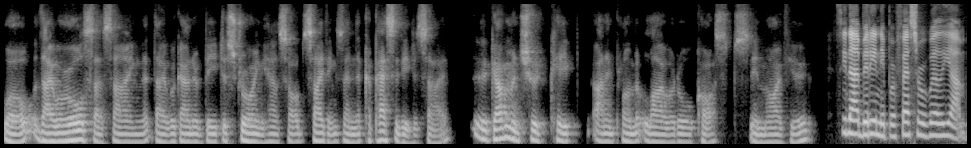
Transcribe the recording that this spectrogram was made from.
well, they were also saying that they were going to be destroying household savings and the capacity to save. The government should keep unemployment low at all costs, in my view. Sinabi rin ni Professor William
